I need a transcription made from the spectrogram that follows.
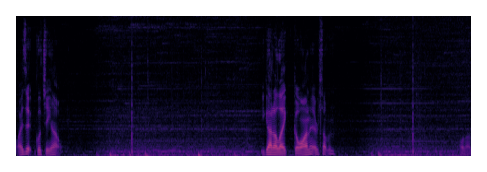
Why is it glitching out? You gotta, like, go on it or something? Hold on.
